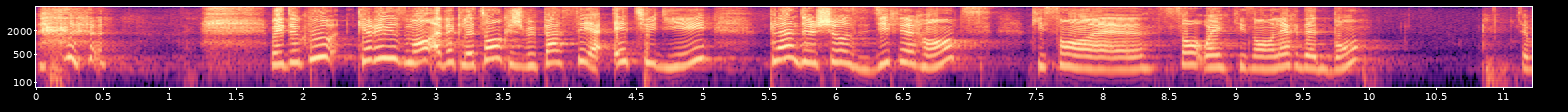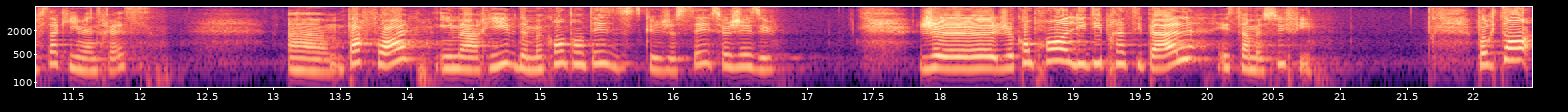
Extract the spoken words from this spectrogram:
mais du coup, curieusement, avec le temps que je vais passer à étudier plein de choses différentes, euh, qui ont l'air d'être bons. C'est pour ça qu'ils m'intéressent. Euh, parfois, il m'arrive de me contenter de ce que je sais sur Jésus. Je, comprends l'idée principale et ça me suffit. Pourtant,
